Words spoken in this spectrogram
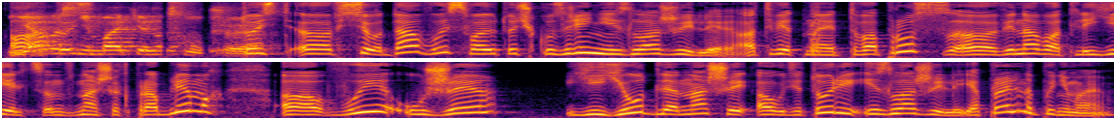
А, я вас есть, внимательно слушаю. То есть э, все, да, вы свою точку зрения изложили. Ответ на этот вопрос, э, виноват ли Ельцин в наших проблемах, э, вы уже ее для нашей аудитории изложили. Я правильно понимаю?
